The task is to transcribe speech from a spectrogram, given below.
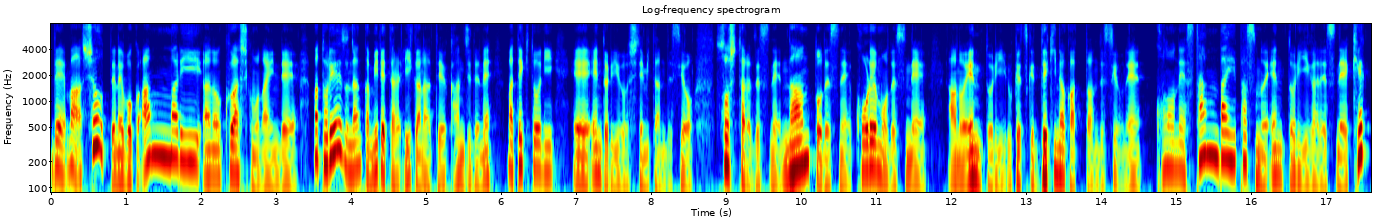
で、まあ、ショーってね、僕あんまり、あの、詳しくもないんで、まあ、とりあえずなんか見れたらいいかなっていう感じでね、まあ、適当に、えーエントリーをしてみたんですよ。そしたらですね、なんとですね、これもですね、あの、エントリー受付できなかったんですよね。このね、スタンバイパスのエントリーがですね、結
